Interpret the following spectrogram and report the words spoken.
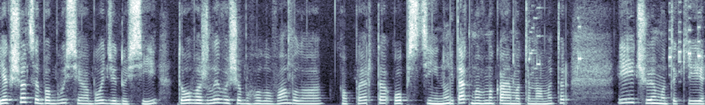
Якщо це бабусі або дідусі, то важливо, щоб голова була оперта об стіну. І так ми вмикаємо тонометр і чуємо такі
